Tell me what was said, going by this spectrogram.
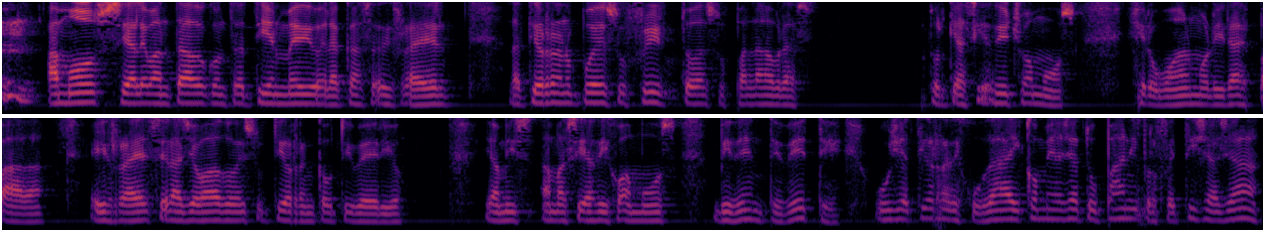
Amós se ha levantado contra ti en medio de la casa de Israel. La tierra no puede sufrir todas sus palabras. Porque así ha dicho Amós, Jeroboam morirá a espada, e Israel será llevado de su tierra en cautiverio. Y Amasías dijo a Amós, vidente, vete, huye a tierra de Judá y come allá tu pan y profetiza allá,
